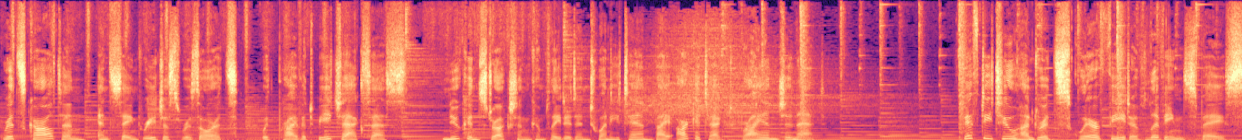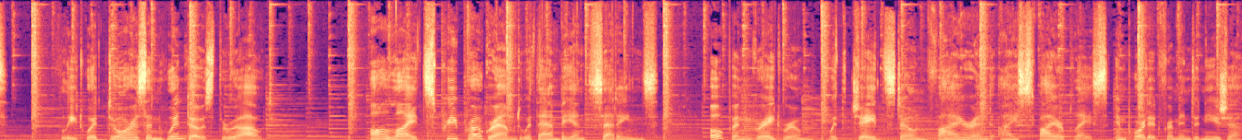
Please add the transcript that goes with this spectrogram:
Ritz Carlton, and St. Regis resorts with private beach access. New construction completed in 2010 by architect Brian Jeannette. 5,200 square feet of living space. Fleetwood doors and windows throughout. All lights pre-programmed with ambient settings. Open great room with jadestone fire and ice fireplace imported from Indonesia.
